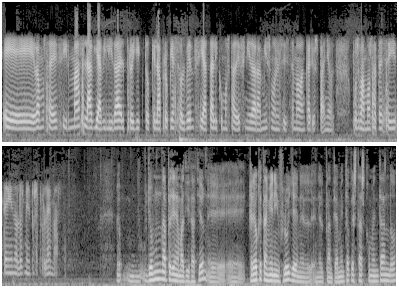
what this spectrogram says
eh, vamos a decir, más la viabilidad del proyecto que la propia solvencia, tal y como está definida ahora mismo en el sistema bancario español, pues vamos a seguir teniendo los mismos problemas. Yo una pequeña matización. Eh, eh, creo que también influye en el, en el, planteamiento que estás comentando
